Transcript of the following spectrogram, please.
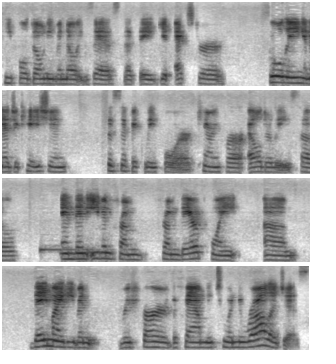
people don't even know exist, that they get extra schooling and education specifically for caring for our elderly. So, and then even from from their point, um, they might even refer the family to a neurologist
